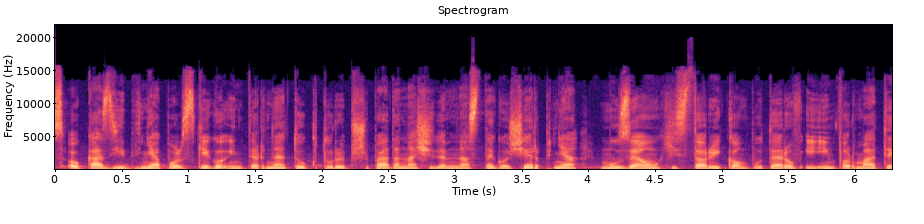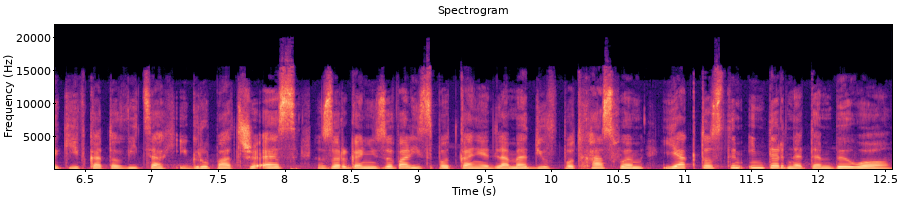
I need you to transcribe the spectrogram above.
Z okazji Dnia Polskiego Internetu, który przypada na 17 sierpnia, Muzeum Historii Komputerów i Informatyki w Katowicach i Grupa 3S zorganizowali spotkanie dla mediów pod hasłem Jak to z tym internetem było?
